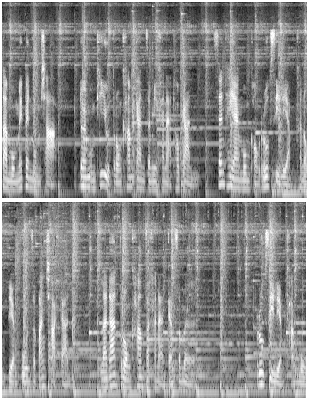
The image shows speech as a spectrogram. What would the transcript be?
แต่มุมไม่เป็นมุมฉาก โดยมุมที่อยู่ตรงข้ามกันจะมีขนาดเท่ากัน เส้นทแยงมุมของรูปสี่เหลี่ยมขนมเปียกปูนจะตั้งฉากกัน และด้านตรงข้ามจะขนานกันเสมอ รูปสี่เหลี่ยมคางหมู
